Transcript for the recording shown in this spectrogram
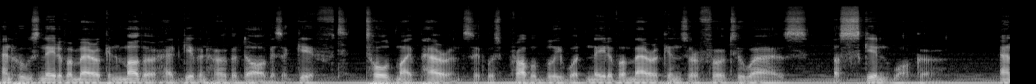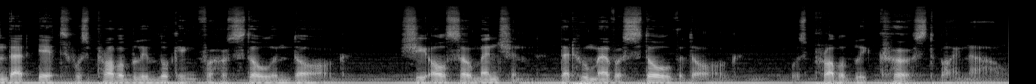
and whose Native American mother had given her the dog as a gift, told my parents it was probably what Native Americans refer to as a skinwalker, and that it was probably looking for her stolen dog. She also mentioned that whomever stole the dog was probably cursed by now.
